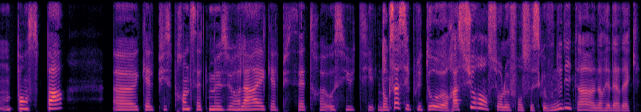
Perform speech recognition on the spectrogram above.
ne pense pas qu'elle puisse prendre cette mesure-là et qu'elle puisse être aussi utile. Donc ça, c'est plutôt rassurant sur le fond, c'est ce que vous nous dites, hein, Noria Derdek.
